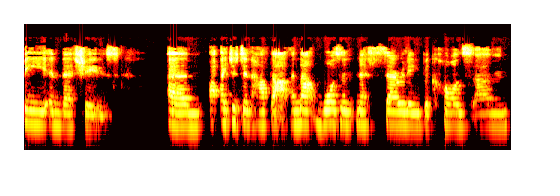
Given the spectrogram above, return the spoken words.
be in their shoes. Um, I just didn't have that, and that wasn't necessarily because um,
